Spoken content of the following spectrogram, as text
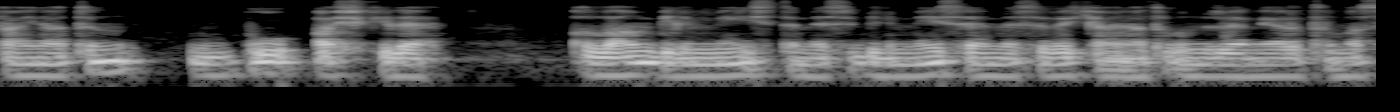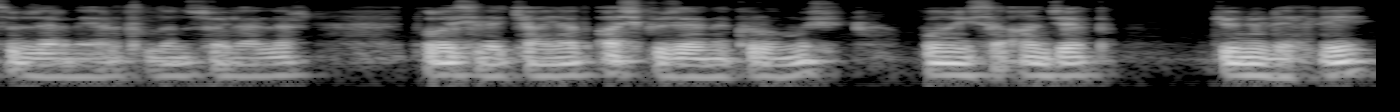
kainatın bu aşk ile Allah'ın bilinmeyi istemesi, bilinmeyi sevmesi ve kainatı bunun üzerine yaratılması üzerine yaratıldığını söylerler. Dolayısıyla kainat aşk üzerine kurulmuş. Bunu ise ancak gönül ehli,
